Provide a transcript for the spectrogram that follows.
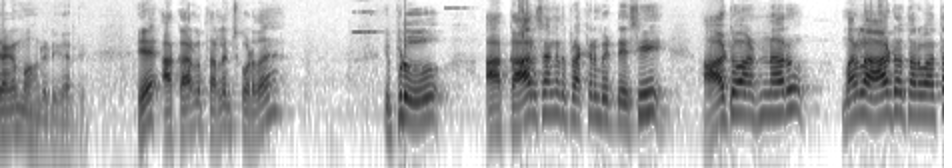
జగన్మోహన్ రెడ్డి గారిది. ఏ ఆ కారులో తరలించకూడదా? ఇప్పుడు ఆ కారు సంగతి ప్రక్కన పెట్టేసి ఆటో అంటున్నారు మరలా ఆటో తర్వాత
